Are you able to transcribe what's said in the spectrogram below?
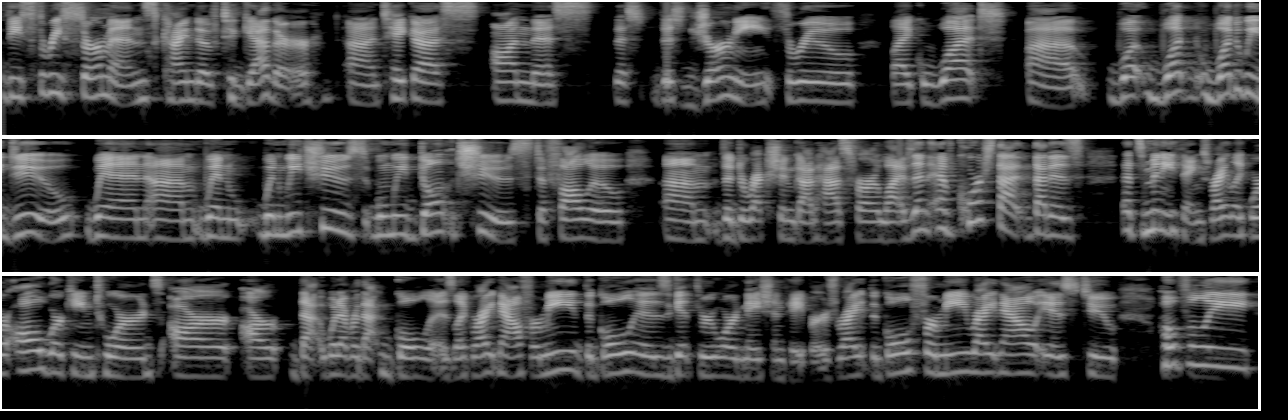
these three sermons kind of together uh, take us on this this this journey through like what uh, what what what do we do when um, when when we choose when we don't choose to follow um, the direction God has for our lives? And, of course that that is that's many things right? Like we're all working towards our our that whatever that goal is. Like right now for me the goal is get through ordination papers right? The goal for me right now is to hopefully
